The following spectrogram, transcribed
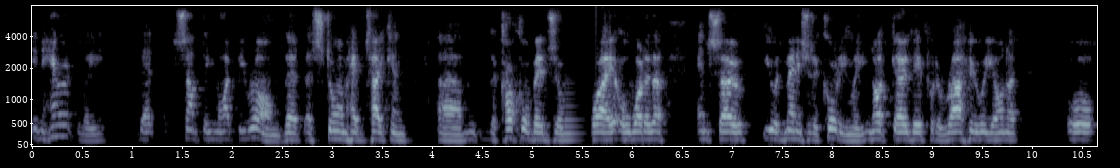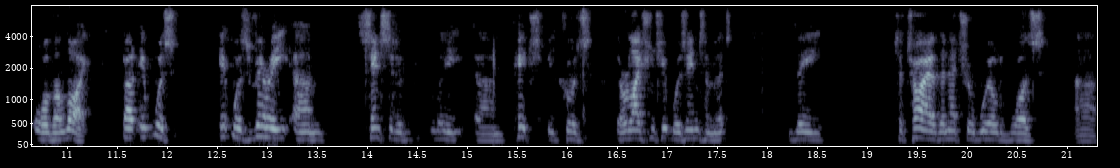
inherently that something might be wrong, that a storm had taken um, the cockle beds away or whatever, and so you would manage it accordingly, not go there, put a rahui on it or, or the like. But it was it was very um, sensitively um, pitched because the relationship was intimate. The Te Taiao, the natural world, was uh,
